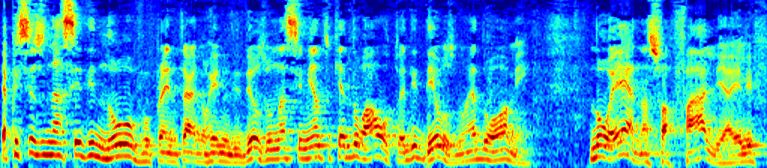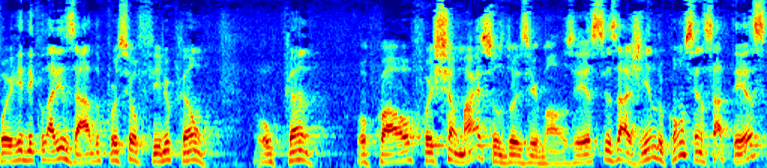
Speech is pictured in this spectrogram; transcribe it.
É preciso nascer de novo para entrar no reino de Deus, um nascimento que é do alto, é de Deus, não é do homem. Noé, na sua falha, ele foi ridicularizado por seu filho Cão, ou Cã, o qual foi chamar seus dois irmãos. E estes, agindo com sensatez,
